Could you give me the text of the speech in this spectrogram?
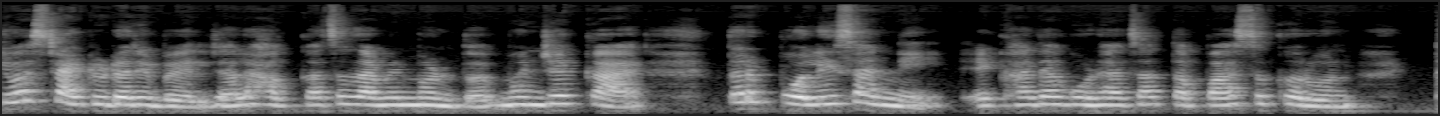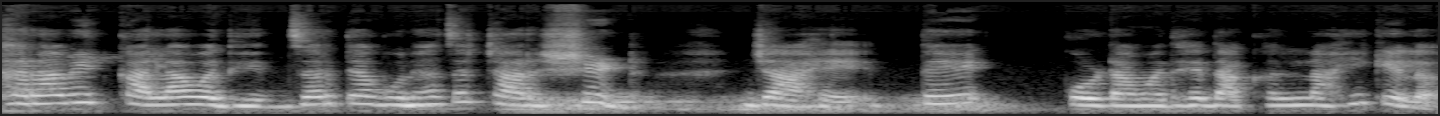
किंवा स्टॅट्युटरी बेल ज्याला हक्काचा जामीन म्हणतोय म्हणजे काय? तर पोलिसांनी एखाद्या गुन्ह्याचा तपास करून ठराविक कालावधीत जर त्या गुन्ह्याचं चार्जशीट जे आहे ते कोर्टामध्ये दाखल नाही केलं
